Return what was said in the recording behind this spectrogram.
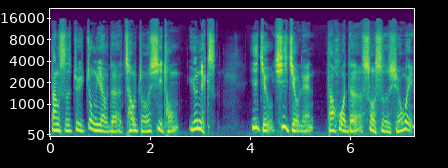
当时最重要的操作系统 Unix。一九七九年，他获得硕士学位。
